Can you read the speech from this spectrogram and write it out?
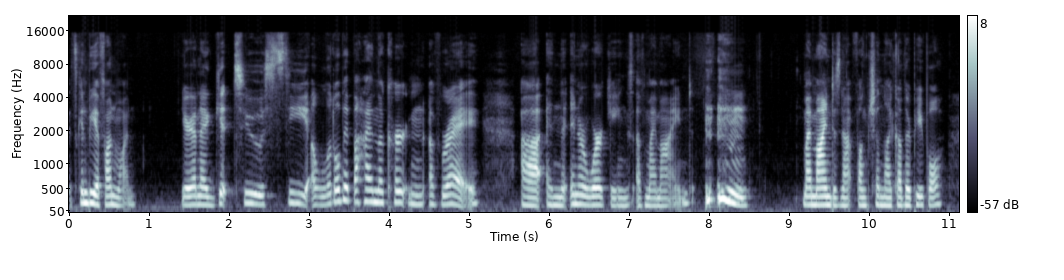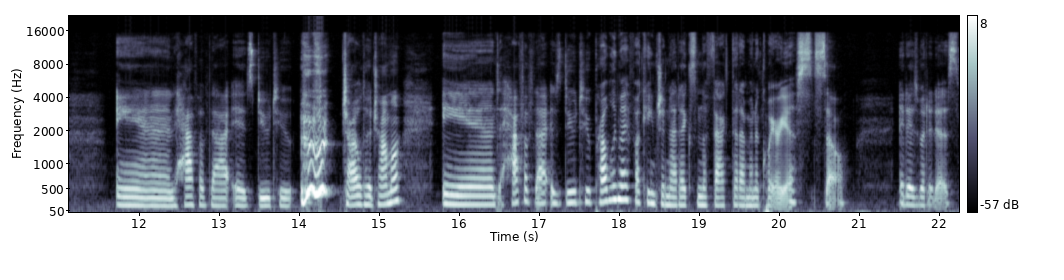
It's going to be a fun one. You're going to get to see a little bit behind the curtain of Ray uh, and the inner workings of my mind. my mind does not function like other people. And half of that is due to childhood trauma. And half of that is due to probably my fucking genetics and the fact that I'm an Aquarius. So it is what it is.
